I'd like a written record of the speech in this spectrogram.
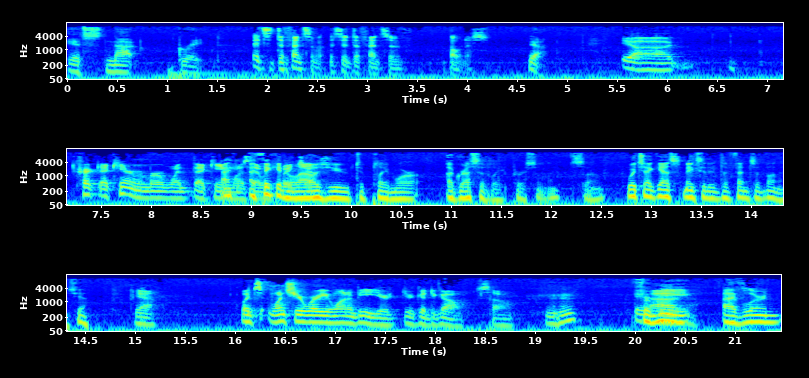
it's not great. It's a defensive. It's a defensive bonus. Yeah. Uh, correct. I can't remember when that game I, was. I that think it allows Jeff. you to play more aggressively, personally. So, which I guess makes it a defensive bonus. Yeah. Yeah. Once once you're where you want to be, you're you're good to go. So For Uh, me, I've learned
